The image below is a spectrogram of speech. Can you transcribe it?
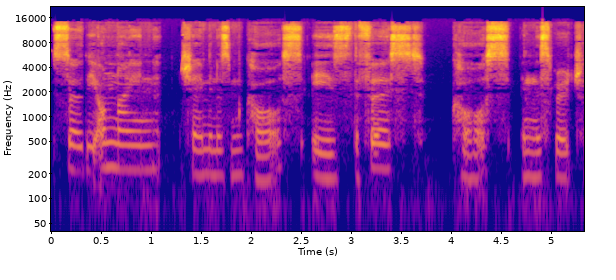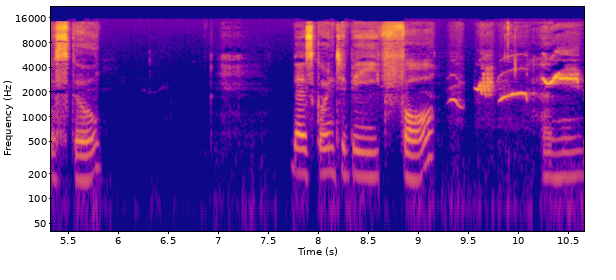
So, the online shamanism course is the first course in the spiritual school. There's going to be four um,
